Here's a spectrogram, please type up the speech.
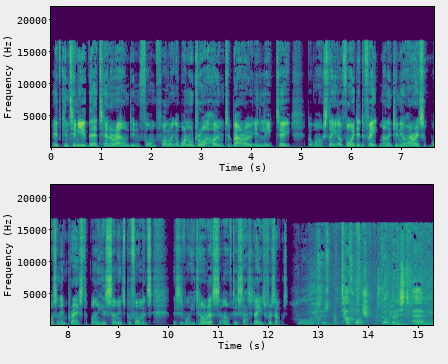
They've continued their turnaround in form following a 1 0 draw at home to Barrow in League Two. But whilst they avoided defeat, manager Neil Harris wasn't impressed by his side's performance. This is what he told us after Saturday's result. Oh, it was a tough watch, got to be honest. Um,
